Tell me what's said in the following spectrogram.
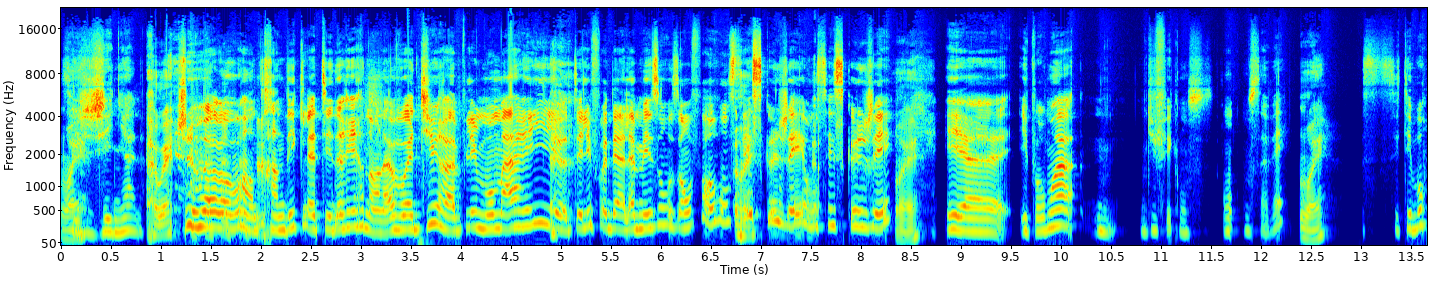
Ouais. C'est génial. Ah ouais Je me vois en train d'éclater de rire dans la voiture, appeler mon mari, euh, téléphoner à la maison aux enfants. On sait Ouais. ce que j'ai, on sait ce que j'ai. Ouais, Et, euh, et pour moi, du fait qu'on on- on savait, ouais, c'était bon.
